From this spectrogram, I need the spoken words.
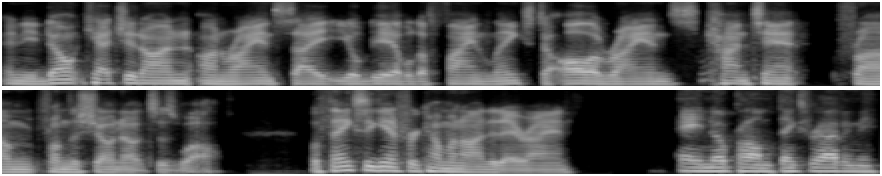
and you don't catch it on on Ryan's site, you'll be able to find links to all of Ryan's content from from the show notes as well. Well, thanks again for coming on today, Ryan. Hey, no problem. Thanks for having me.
